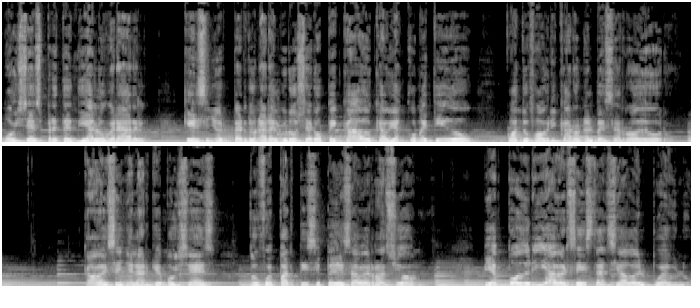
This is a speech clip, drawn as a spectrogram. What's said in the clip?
Moisés pretendía lograr que el Señor perdonara el grosero pecado que habían cometido cuando fabricaron el becerro de oro. Cabe señalar que Moisés no fue partícipe de esa aberración. Bien podría haberse distanciado del pueblo,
